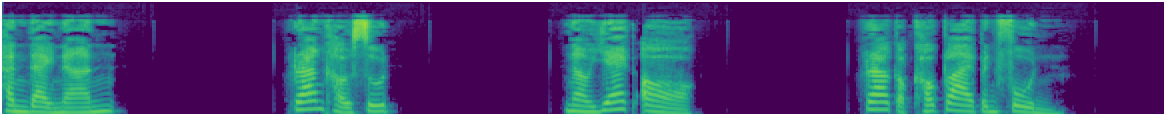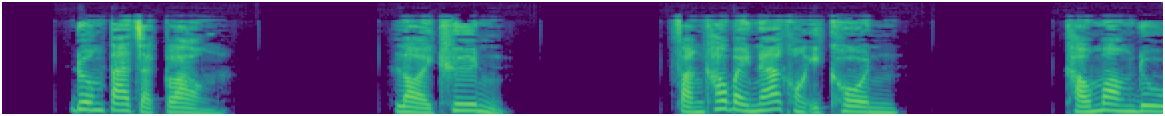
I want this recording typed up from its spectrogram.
ทันใดนั้น ร่างเขาสุด เงาแยกออก ราวกับเขากลายเป็นฝุ่น ดวงตาจากกล่อง ลอยขึ้น ฝังเข้าใบหน้าของอีกคน เขามองดู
